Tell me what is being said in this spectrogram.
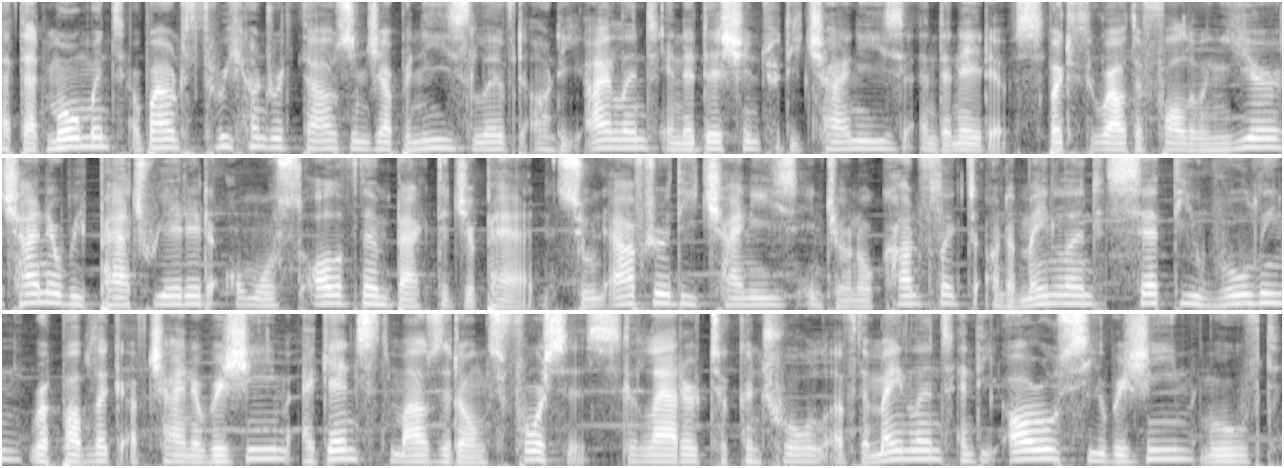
At that moment, around 300,000 Japanese lived on the island in addition to the Chinese and the natives. But throughout the following year, China repatriated almost all of them back to Japan. Soon after, the Chinese internal conflict on the mainland set the ruling Republic of China regime against Mao Zedong's forces. The latter took control of the mainland and the ROC regime moved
